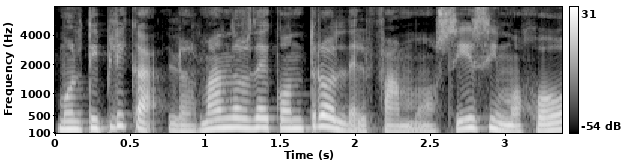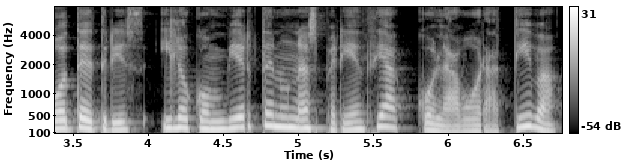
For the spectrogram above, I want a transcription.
multiplica los mandos de control del famosísimo juego Tetris y lo convierte en una experiencia colaborativa,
